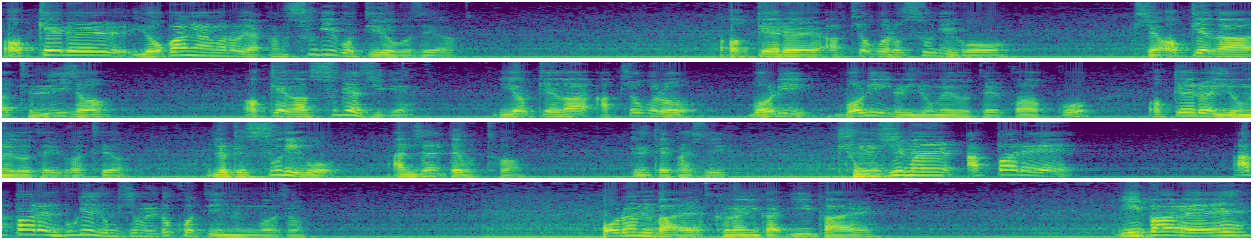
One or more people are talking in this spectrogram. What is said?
어깨를 요 방향으로 약간 숙이고 뛰어보세요. 어깨를 앞쪽으로 숙이고, 지금 어깨가 들리죠? 어깨가 숙여지게. 이 어깨가 앞쪽으로 머리, 머리를 이용해도 될 것 같고, 어깨를 이용해도 될 것 같아요. 이렇게 숙이고, 앉을 때부터 뛸 때까지. 중심을 앞발에 앞발에 무게 중심을 놓고 뛰는 거죠. 오른발 그러니까 이발 이발에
